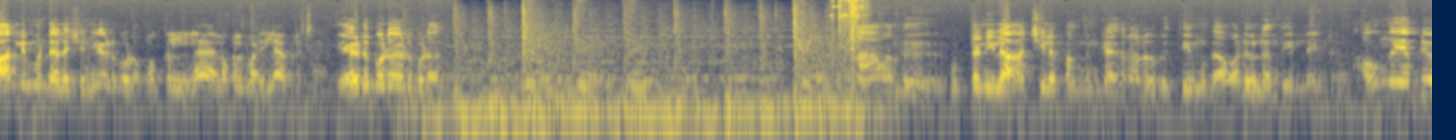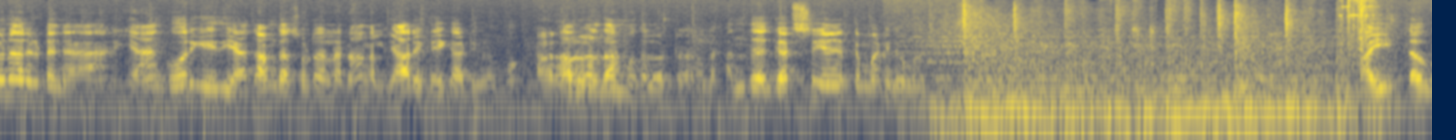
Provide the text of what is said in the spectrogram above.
பார்லிமெண்ட் எலெக்ஷனுக்கு எடுப்படும் லோக்கல்ல லோக்கல் பாடியில பிரச்சனை எடுபடும் எடுபடாது. வந்து கூட்டணியில் ஆட்சியில் பங்குன்னு கேட்குற அளவுக்கு திமுக வலுவிலேருந்து இல்லைன்றது அவங்க எப்படி வேணா இருக்கட்டுங்க என் கோரிக்கை இது ராம்தாஸ் சொல்கிறார்ல நாங்கள் யாரை கை காட்டுகிறோமோ அவர்கள் தான் முதல்வன்றார்ல. அந்த கட்ஸ் ஏன் இருக்க மாட்டேங்குது உங்களுக்கு? ஐ லவ்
